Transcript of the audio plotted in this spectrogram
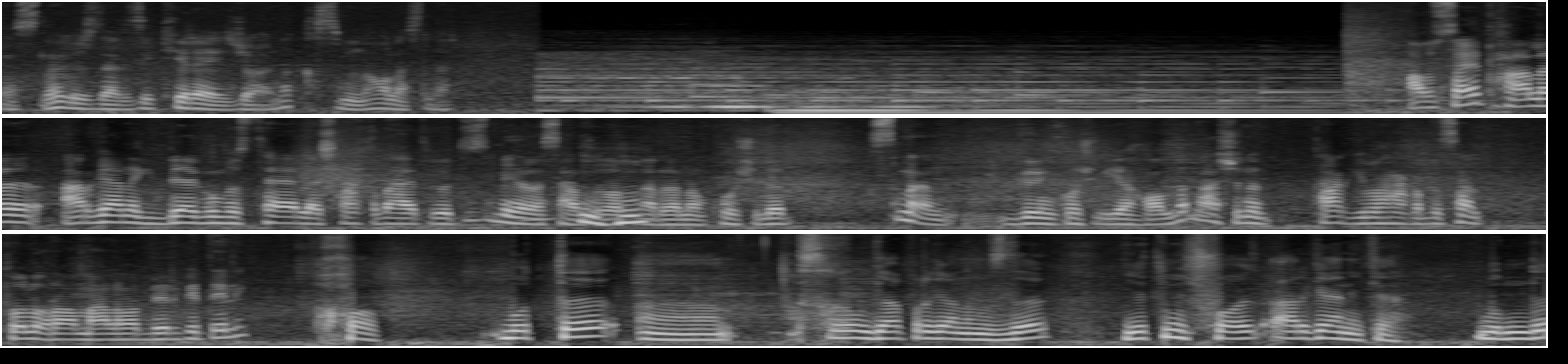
va Sizlar o'zlaringizga kerakli joyni, qismini olasizlar. Abu Said hali organik biogumuz tayyorlash haqida aytib o'tdingiz. Meva sabzavotlardan ham qo'shilib, qisman go'ng qo'shilgan holda mana shuni tarkibi haqida sal to'liqroq ma'lumot berib ketaylik. Xo'p. Bu yerda e, qisqa qilib gapirganimizda 70% organika. Bunda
